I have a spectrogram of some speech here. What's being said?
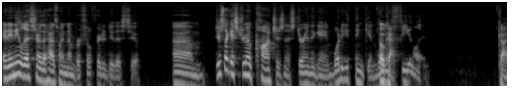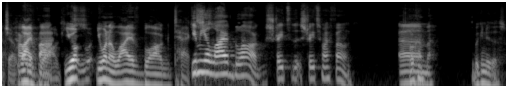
and any listener that has my number, feel free to do this too. Um, just like a stream of consciousness during the game. What are you thinking? What are you feeling? Gotcha. Live blog. You want you want a live blog text? Give me a live blog straight to the straight to my phone. Um We can do this.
